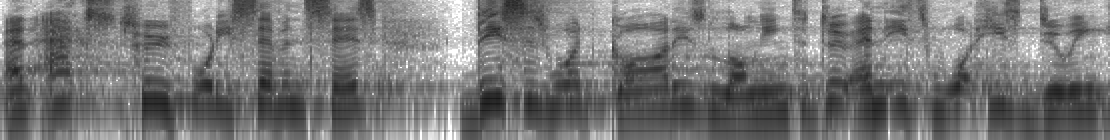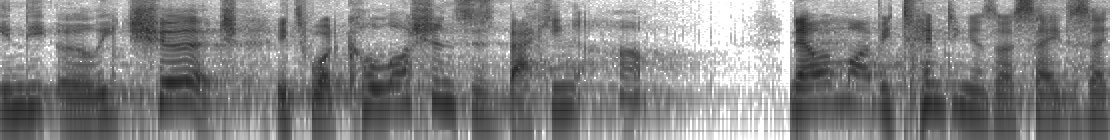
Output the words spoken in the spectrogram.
And Acts 2:47 says, this is what God is longing to do, and it's what he's doing in the early church. It's what Colossians is backing up. Now, it might be tempting, as I say, to say,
